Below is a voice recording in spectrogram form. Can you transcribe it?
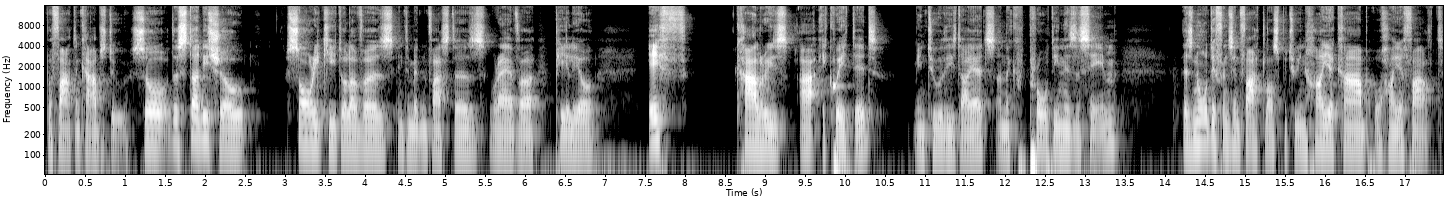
but fat and carbs do? So the studies show, sorry keto lovers, intermittent fasters, whatever, paleo, if calories are equated in two of these diets and the protein is the same, there's no difference in fat loss between higher carb or higher fat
